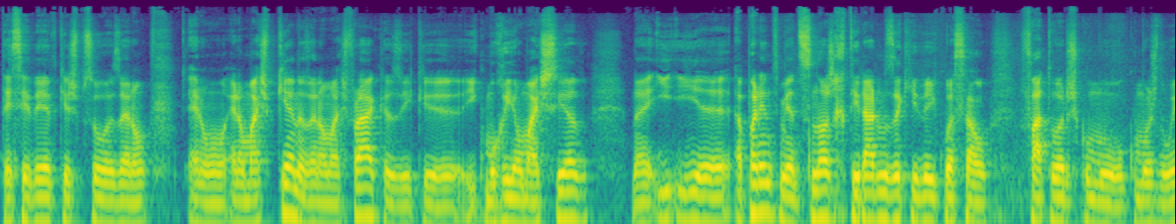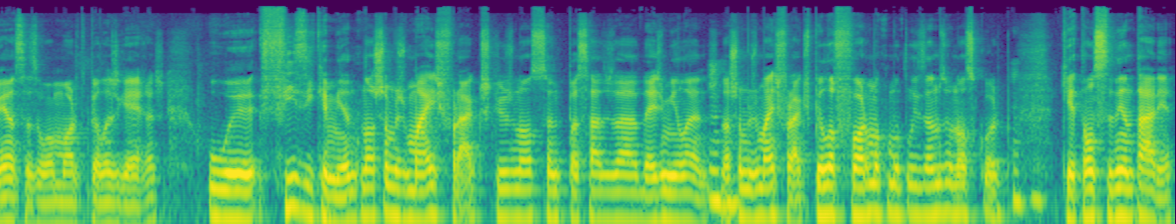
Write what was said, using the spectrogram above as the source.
tem-se a ideia de que as pessoas eram, eram, eram mais pequenas, eram mais fracas e que, e que morriam mais cedo. Não é? E, e, eh, aparentemente, se nós retirarmos aqui da equação fatores como, como as doenças ou a morte pelas guerras, o, eh, fisicamente nós somos mais fracos que os nossos antepassados de há 10 mil anos. Nós somos mais fracos pela forma como utilizamos o nosso corpo, que é tão sedentária.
